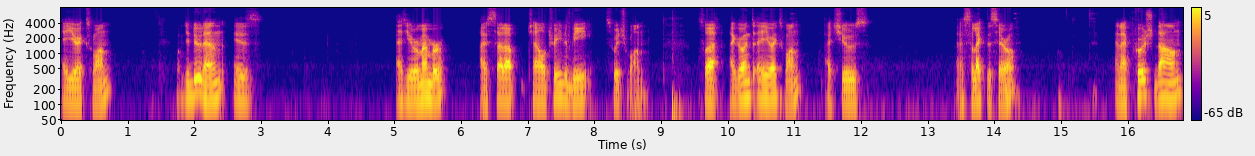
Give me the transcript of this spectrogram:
AUX1. What you do then is, as you remember, I set up channel 3 to be switch 1. So I, go into AUX1, I choose, I select the 0, and I push down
